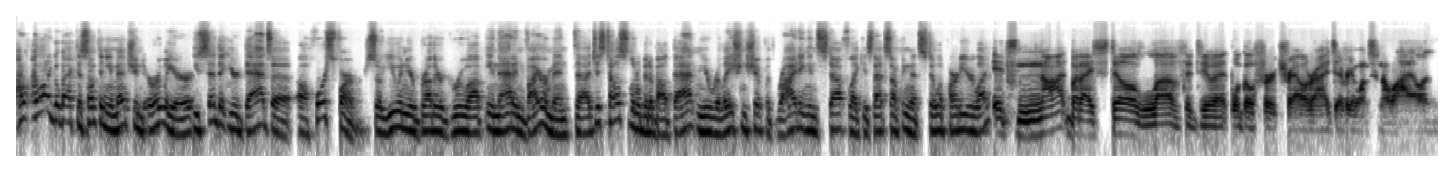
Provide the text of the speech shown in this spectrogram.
I, I want to go back to something you mentioned earlier. You said that your dad's a, a horse farmer. So you and your brother grew up in that environment. Uh, just tell us a little bit about that and your relationship with riding and stuff. Like, is that something that's still a part of your life? It's not, but I still love to do it. We'll go for trail rides every once in a while. And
